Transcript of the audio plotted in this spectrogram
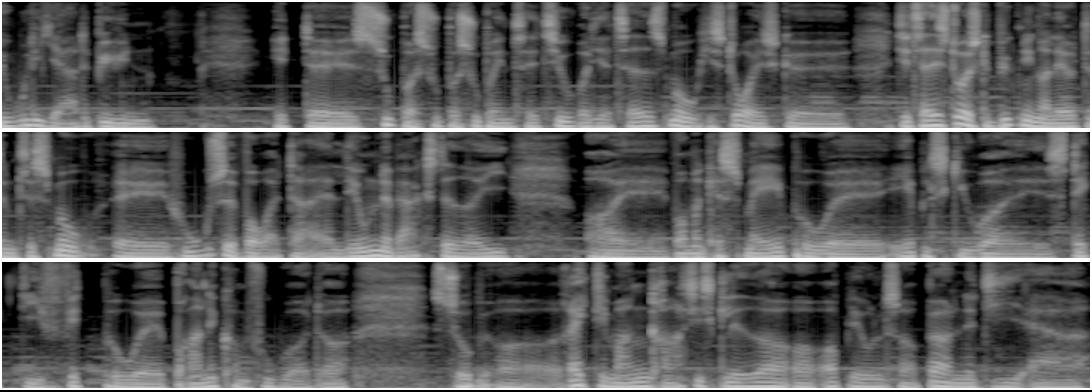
julehjertebyen et øh, super, super, super initiativ, hvor de har taget små historiske, de har taget historiske bygninger og lavet dem til små øh, huse, hvor der er levende værksteder i, og øh, hvor man kan smage på øh, æbleskiver, øh, stegt i fedt på øh, brændekomfuret og suppe, og rigtig mange gratis glæder og oplevelser. Børnene, de er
